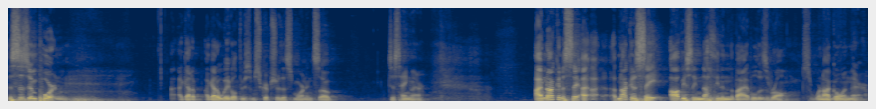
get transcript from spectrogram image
This is important. I got to I got to wiggle through some scripture this morning, so just hang there. I'm not going to say, I, am not going to say, obviously, nothing in the Bible is wrong. So we're not going there.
